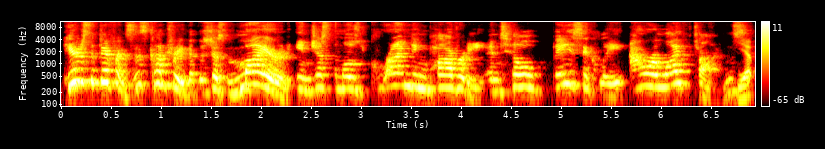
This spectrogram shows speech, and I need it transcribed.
Here's the difference this country that was just mired in just the most grinding poverty until basically our lifetimes. Yep.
